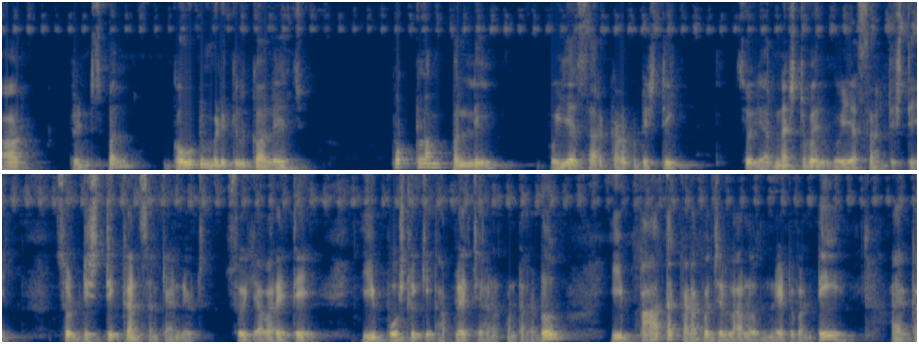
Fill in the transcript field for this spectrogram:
or principal govt medical college Putlampalli YSR Kadapa district. So earnest well YSR district. So district concern candidates. So ఎవరైతే ఈ పోస్టులకి అప్లై చేయాలనుకుంటారో ఈ పాత కడప జిల్లాలో ఉండేటువంటి ఆ యొక్క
